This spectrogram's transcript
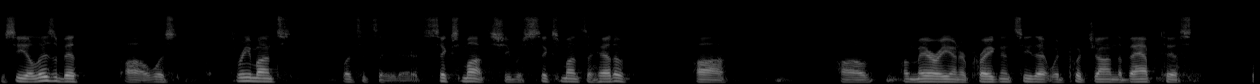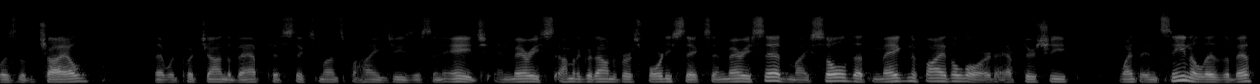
You see, Elizabeth uh, was three months, what's it say there? Six months. She was six months ahead of uh, uh, Mary in her pregnancy. That would put John the Baptist, was the child. That would put John the Baptist six months behind Jesus in age. And Mary, I'm going to go down to verse 46. And Mary said, My soul doth magnify the Lord. After she went and seen Elizabeth,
